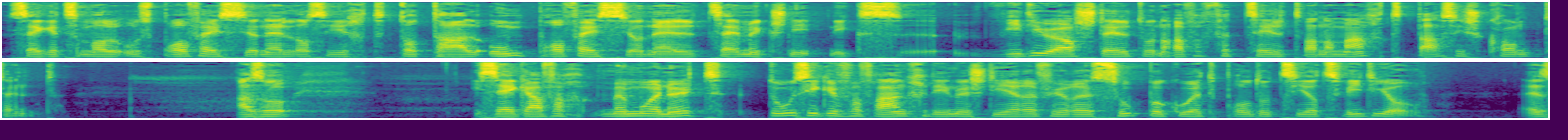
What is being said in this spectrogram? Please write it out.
sage jetzt mal aus professioneller Sicht, total unprofessionell zusammengeschnittenes Video erstellt, er einfach erzählt, was er macht. Das ist Content. Also, ich sage einfach, man muss nicht Tausende von Franken investieren für ein super gut produziertes Video ein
